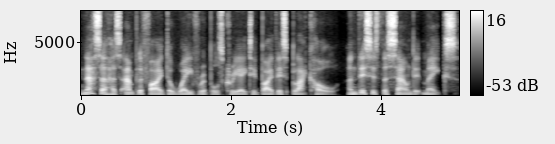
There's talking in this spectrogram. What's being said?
NASA has amplified the wave ripples created by this black hole, and this is the sound it makes.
